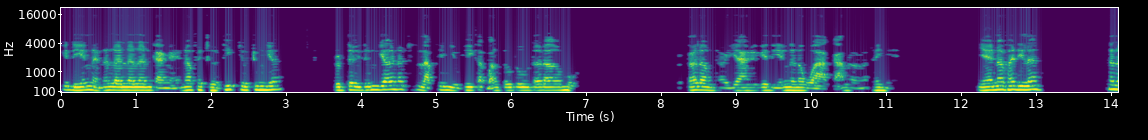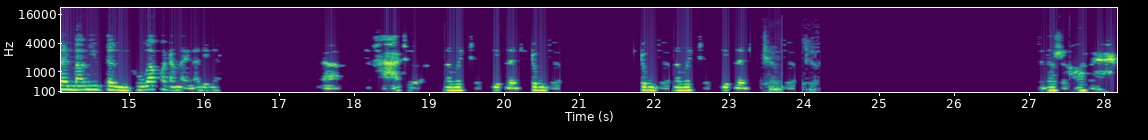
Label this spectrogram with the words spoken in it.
cái điển này nó lên lên lên, càng ngày nó phải thừa tiếp cho trung giới rồi từ trung giới nó lập cho nhiều khi các bạn tu tu tới đó một tới đó một thời gian cái điện nó hòa cảm rồi nó thấy nhẹ. Nhẹ nó phải đi lên. Nó lên bao nhiêu từng khu góc ở trong này nó đi lên. Đó hạ thừa nó mới trực tiếp lên. Trung thừa trung thừa nó mới trực tiếp lên. Thượng thừa. Thừa. Nó rõ ràng.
